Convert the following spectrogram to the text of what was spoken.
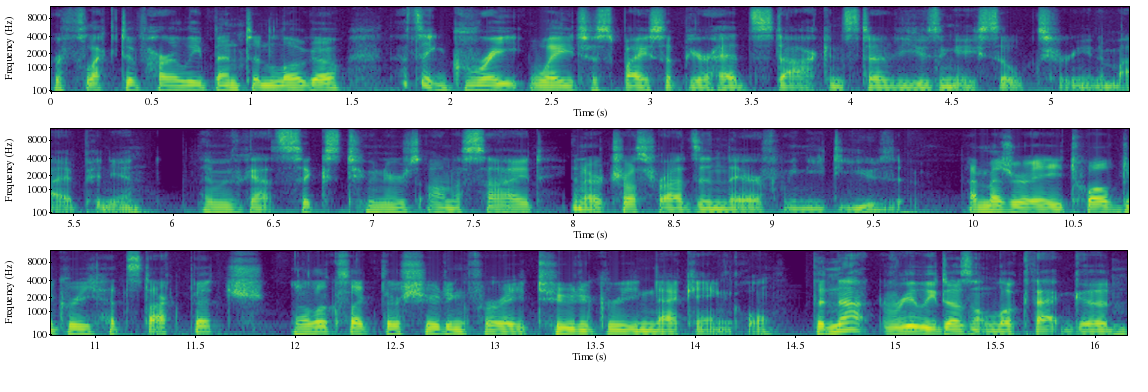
Reflective Harley Benton logo. That's a great way to spice up your headstock instead of using a silk screen in my opinion. Then we've got six tuners on a side and our truss rods in there if we need to use it. I measure a 12 degree headstock pitch. It looks like they're shooting for a 2 degree neck angle. The nut really doesn't look that good.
